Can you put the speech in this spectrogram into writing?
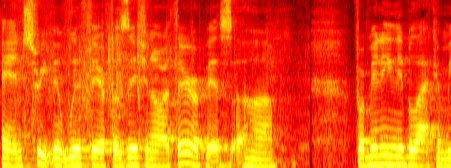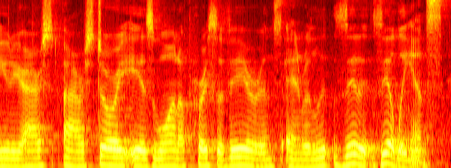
and treatment with their physician or therapist. Uh, for many in the black community, our, our story is one of perseverance and resilience.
